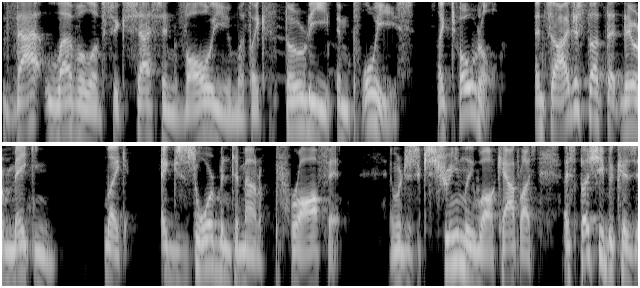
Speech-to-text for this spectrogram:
that level of success and volume with like 30 employees, like total. And so I just thought that they were making like exorbitant amount of profit. And we're just extremely well capitalized, especially because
